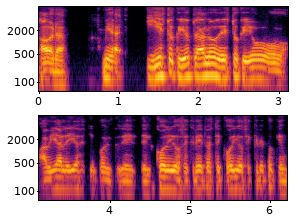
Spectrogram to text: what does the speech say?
Ahora, mira, y esto que yo te hablo de esto que yo había leído hace tiempo del, código secreto, este código secreto que,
